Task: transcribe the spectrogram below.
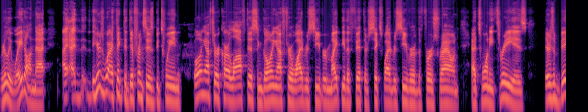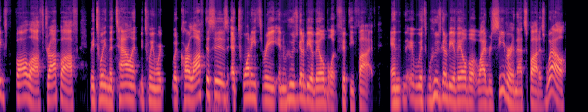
really wait on that. I, I here's where I think the difference is between going after a Karlaftis and going after a wide receiver might be the fifth or sixth wide receiver of the first round at 23 is there's a big fall off, drop off between the talent between what, what Karlaftis is at 23 and who's going to be available at 55 and with who's going to be available at wide receiver in that spot as well.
